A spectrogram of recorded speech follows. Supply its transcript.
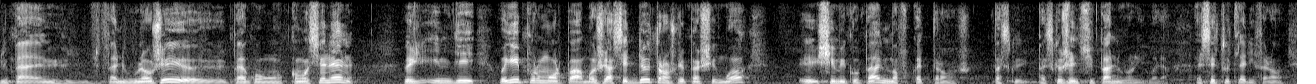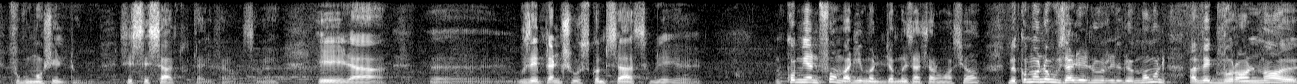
du pain, du pain du boulanger, euh, du pain conventionnel. Il me dit, voyez, pour mon repas, moi j'ai assez deux tranches de pain chez moi, et chez mes copains, il m'en faut quatre tranches, parce que, parce que je ne suis pas nourri, voilà. C'est toute la différence. Il faut que vous mangez le double. C'est ça toute la différence. Et là, vous avez plein de choses comme ça, si vous voulez. Combien de fois on m'a dit dans mes interventions, mais comment vous allez nourrir le monde avec vos rendements euh,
